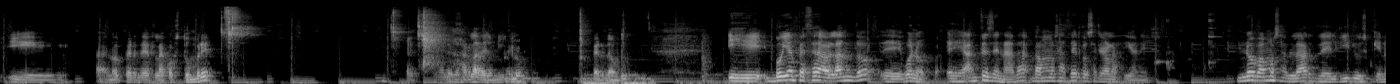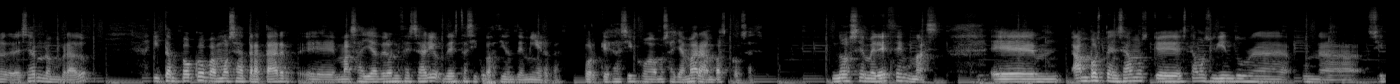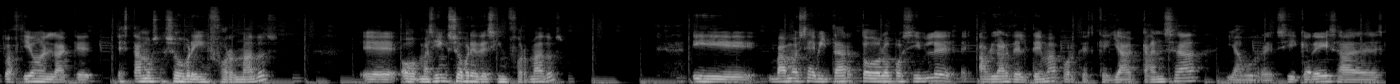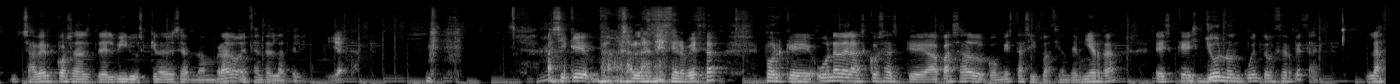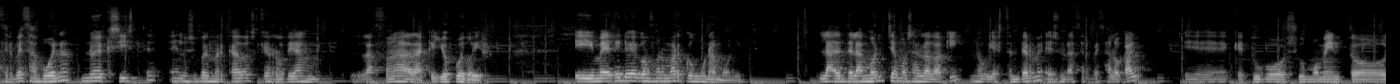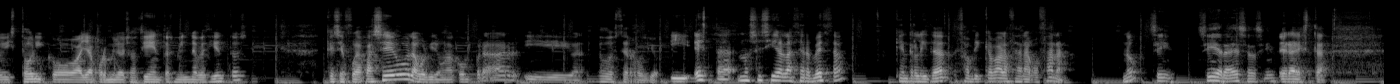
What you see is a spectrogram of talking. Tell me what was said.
y para no perder la costumbre, voy a alejarla del micro. Perdón. Y voy a empezar hablando, eh, bueno, eh, antes de nada, vamos a hacer dos aclaraciones. No vamos a hablar del virus que no debe ser nombrado y tampoco vamos a tratar eh, más allá de lo necesario de esta situación de mierda, porque es así como vamos a llamar a ambas cosas no se merecen más. Ambos pensamos que estamos viviendo una, situación en la que estamos sobreinformados, eh, o más bien sobre desinformados, y vamos a evitar todo lo posible hablar del tema porque es que ya cansa y aburre. Si queréis saber cosas del virus que no debe ser nombrado, encended la tele y ya está. Así que vamos a hablar de cerveza, porque una de las cosas que ha pasado con esta situación de mierda es que yo no encuentro cervezas. La cerveza buena no existe en los supermercados que rodean la zona a la que yo puedo ir. Y me he tenido que conformar con una Monit. La de la Monit ya hemos hablado aquí, no voy a extenderme, es una cerveza local eh, que tuvo su momento histórico allá por 1800, 1900 que se fue a paseo, la volvieron a comprar y bueno, todo este rollo. Y esta, no sé si era la cerveza que en realidad fabricaba la zaragozana, ¿no? Sí, sí, era esa, sí. Era esta.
